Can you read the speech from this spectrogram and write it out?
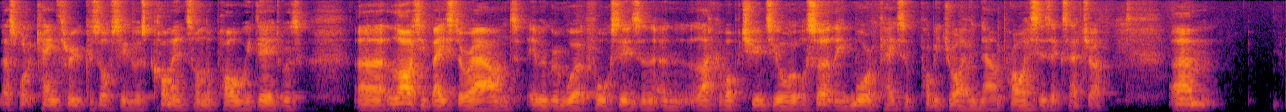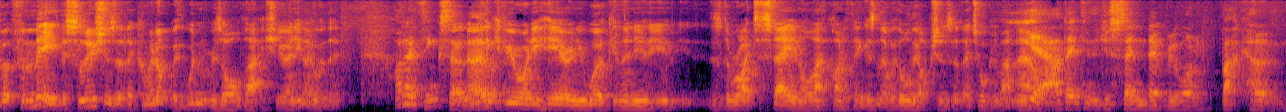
that's what it came through because obviously there was comments on the poll we did was uh, largely based around immigrant workforces and, and lack of opportunity or, or certainly more of a case of probably driving down prices etc um, but for me the solutions that they're coming up with wouldn't resolve that issue anyway would it I don't think so. No. I think if you're already here and you're working then you, you there's the right to stay and all that kind of thing, isn't there? With all the options that they're talking about now. Yeah, I don't think they just send everyone back home.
